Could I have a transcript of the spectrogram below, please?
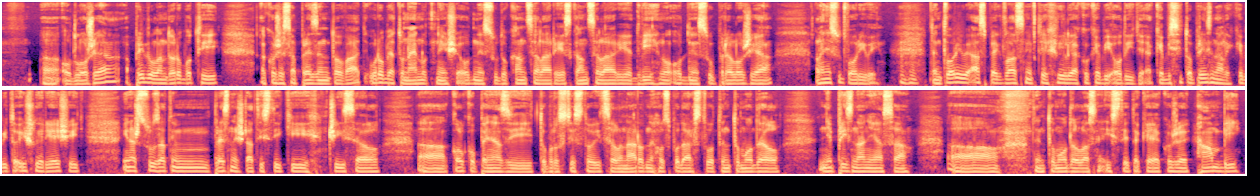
odložia a prídu len do roboty akože sa prezentovať, urobia to najnutnejšie, odnesú do kancelárie, z kancelárie dvihnú, odnesú, preložia, ale nie sú tvoriví. Uh-huh. Ten tvorivý aspekt vlastne v tej chvíli ako keby odíde. A keby si to priznali, keby to išli riešiť, ináč sú za tým presné štatistiky, čísel, a koľko peňazí to proste stojí celé národné hospodárstvo, tento model nepriznania sa, a tento model vlastne istý také akože hamby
